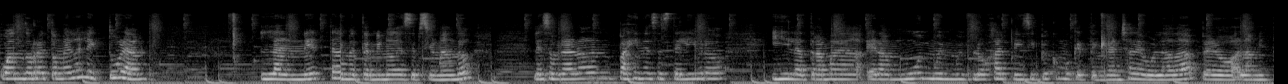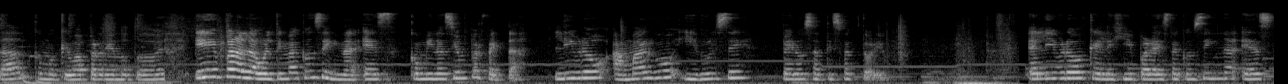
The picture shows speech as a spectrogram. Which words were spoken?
cuando retomé la lectura la neta me terminó decepcionando. Le sobraron páginas a este libro y la trama era muy muy muy floja. Al principio como que te engancha de volada, pero a la mitad como que va perdiendo todo. Y para la última consigna es combinación perfecta. Libro amargo y dulce, pero satisfactorio. El libro que elegí para esta consigna es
